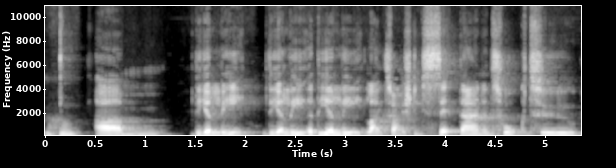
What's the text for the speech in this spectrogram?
mm-hmm. um, the elite, the elite of the elite, like to actually sit down and talk to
